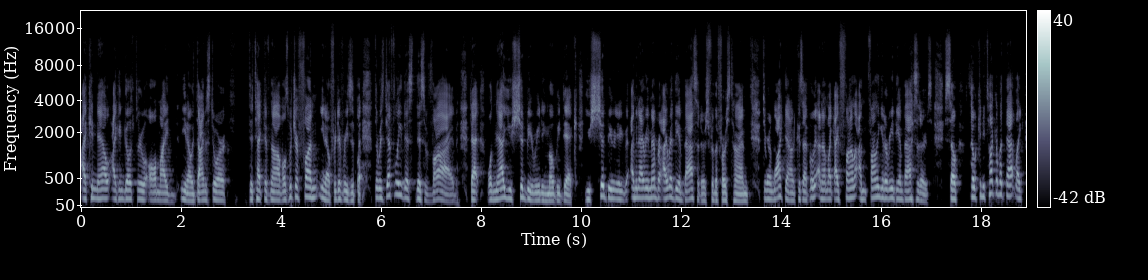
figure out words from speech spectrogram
I can now I can go through all my you know dime store detective novels, which are fun, you know, for different reasons. But there was definitely this this vibe that, well, now you should be reading Moby Dick. You should be reading. I mean, I remember I read The Ambassadors for the first time during lockdown because I've and I'm like, I finally I'm finally going to read The Ambassadors. So so can you talk about that? Like,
